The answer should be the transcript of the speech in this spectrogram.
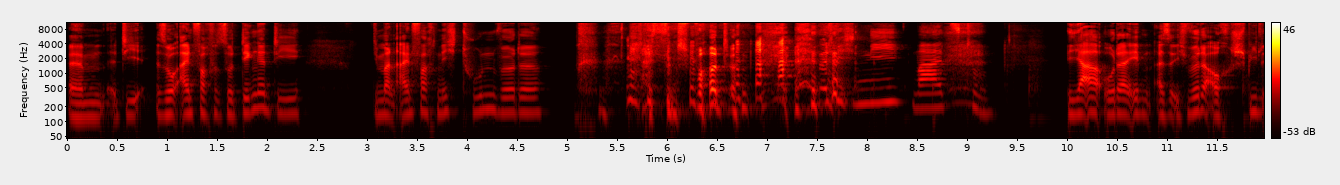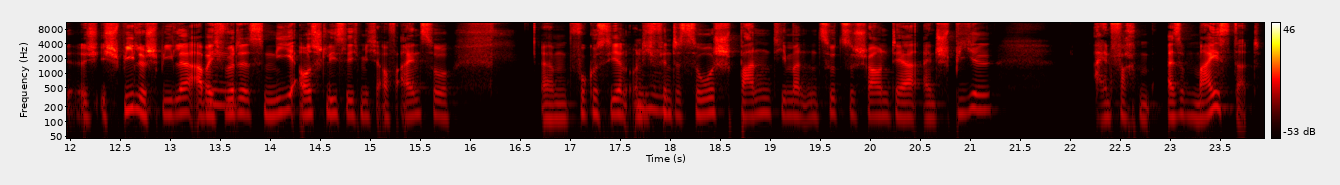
Ähm, die so einfach so Dinge, die, die man einfach nicht tun würde. Leistungssport und Würde ich niemals tun. Ja, oder eben, also ich würde auch Spiele, ich, ich spiele Spiele, aber ich Mhm. würde es nie ausschließlich mich auf eins so ähm, fokussieren. Und ich Mhm. finde es so spannend, jemanden zuzuschauen, der ein Spiel einfach, also meistert.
